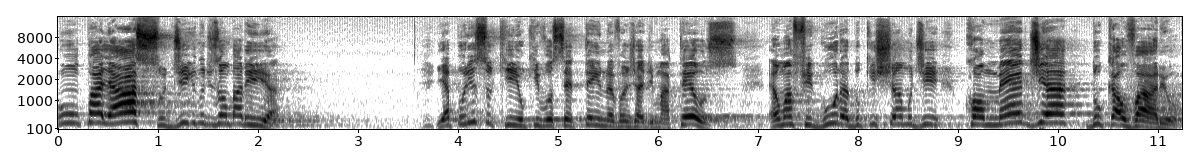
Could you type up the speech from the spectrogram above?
um palhaço digno de zombaria. E é por isso que o que você tem no Evangelho de Mateus é uma figura do que chamo de comédia do Calvário.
